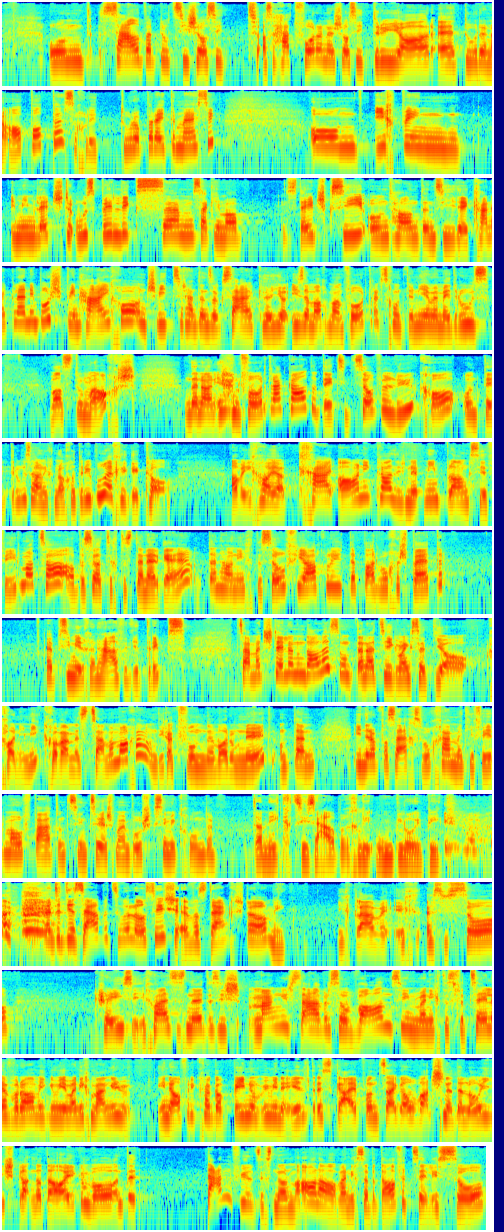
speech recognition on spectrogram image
Und selber tut sie schon seit, also hat vorher schon seit drei Jahren äh, Touren angeboten, so ein bisschen Touroperator-mässig. Und ich bin in meinem letzten Ausbildungs, ähm, sage ich mal, Stage und habe dann sie dort kennengelernt im Busch, bin heimgekommen und die Schweizer haben dann so gesagt, ja, Isa, mach mal einen Vortrag, es kommt ja niemand mehr raus, was du machst. Und dann habe ich einen Vortrag gehalten und dort sind so viele Leute gekommen und daraus habe ich nachher drei Buchungen gehabt. Aber ich habe ja keine Ahnung gehabt, es war nicht mein Plan, eine Firma zu haben, aber so hat sich das dann ergeben. Und dann habe ich Sophie angerufen, ein paar Wochen später, ob sie mir helfen können, die Trips zusammenzustellen und alles. Und dann hat sie irgendwann gesagt, ja, kann ich mitkommen, wenn wir es zusammen machen? Und ich habe gefunden, warum nicht? Und dann innerhalb von sechs Wochen haben wir die Firma aufgebaut und sind zuerst mal im Busch mit Kunden. Da nickt sie selber ein bisschen ungläubig. wenn du dir selber zuhörst, was denkst du damit? Ich glaube, ich, es ist so crazy. Ich weiß es nicht. Es ist manchmal selber so Wahnsinn, wenn ich das erzähle, vor allem irgendwie, wenn ich manchmal in Afrika bin und mit meinen Eltern Skype und sage, oh, warte schnell, der Loi ist gerade noch da irgendwo. Und dann fühlt es sich normal an. Wenn ich es aber da erzähle, ist es so,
